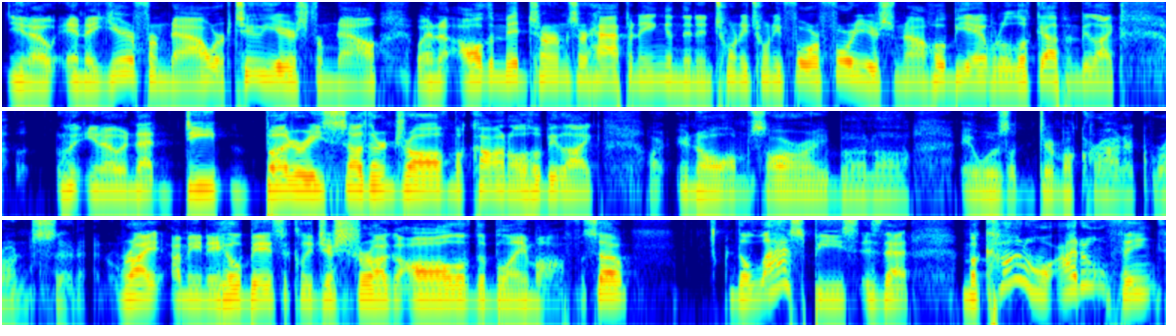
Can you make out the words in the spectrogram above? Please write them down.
you know, in a year from now or two years from now, when all the midterms are happening, and then in 2024, four years from now, he'll be able to look up and be like, you know, in that deep, buttery Southern draw of McConnell, he'll be like, uh, you know, I'm sorry, but uh, it was a Democratic run Senate, right? I mean, he'll basically just shrug all of the blame off. So the last piece is that McConnell, I don't think,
